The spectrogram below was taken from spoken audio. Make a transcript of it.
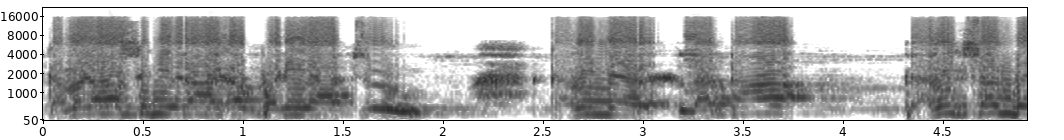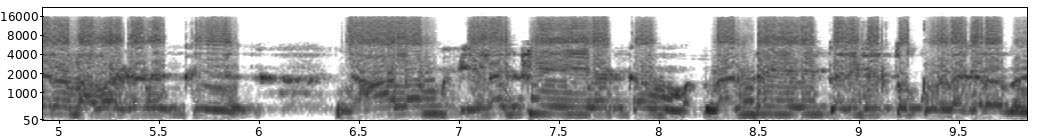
தமிழாசிரியராக பணியாற்றும் கவிஞர் லதா ரவிச்சந்திரன் அவர்களுக்கு ஞானம் இலக்கிய இயக்கம் நன்றியை தெரிவித்துக் கொள்ளுகிறது.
